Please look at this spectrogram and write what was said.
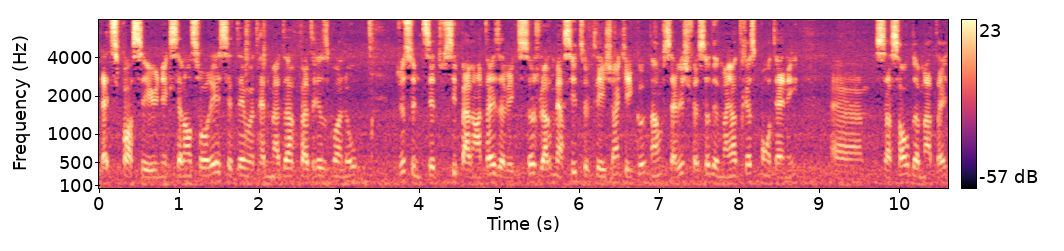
Là-dessus, passez une excellente soirée. C'était votre animateur Patrice Bonneau. Juste une petite aussi parenthèse avec ça. Je veux remercier toutes les gens qui écoutent. Hein. Vous savez, je fais ça de manière très spontanée. Euh, ça sort de ma tête.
